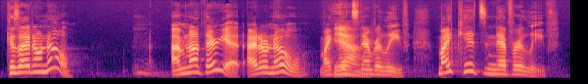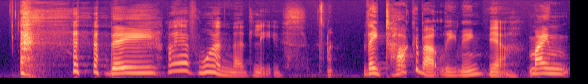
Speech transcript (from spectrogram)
Because I don't know. I'm not there yet. I don't know. My kids Yeah. never leave. My kids never leave. they I have one that leaves. they talk about leaving. Yeah. Mine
